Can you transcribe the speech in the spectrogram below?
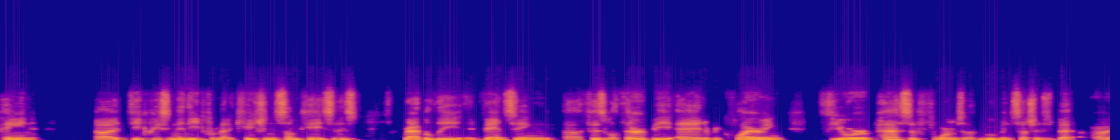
pain, uh, decreasing the need for medication in some cases, rapidly advancing uh, physical therapy, and requiring fewer passive forms of movement such as uh,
